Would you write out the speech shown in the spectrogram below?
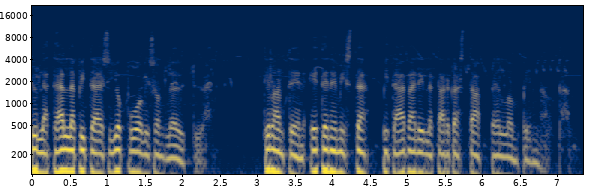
Kyllä tällä pitäisi jo puolison löytyä. Tilanteen etenemistä pitää välillä tarkastaa pellon pinnalta.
